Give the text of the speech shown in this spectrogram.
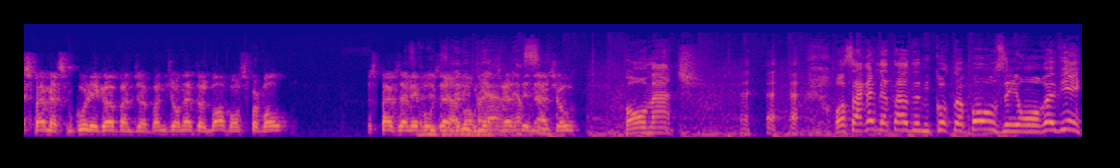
super, merci beaucoup, les gars. Bonne, journée à tout le monde. Bon Super Bowl. J'espère que vous avez vos ailes, bon match. On s'arrête le temps d'une courte pause et on revient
